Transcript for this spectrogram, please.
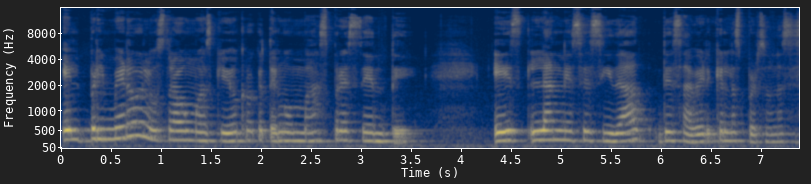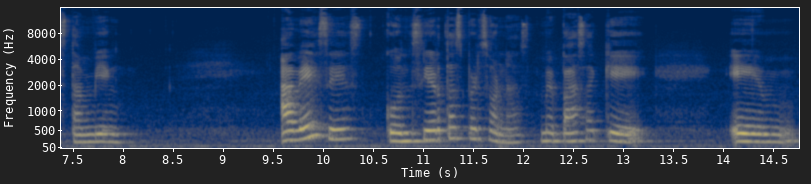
El primero de los traumas que yo creo que tengo más presente es la necesidad de saber que las personas están bien. A veces con ciertas personas me pasa que em,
